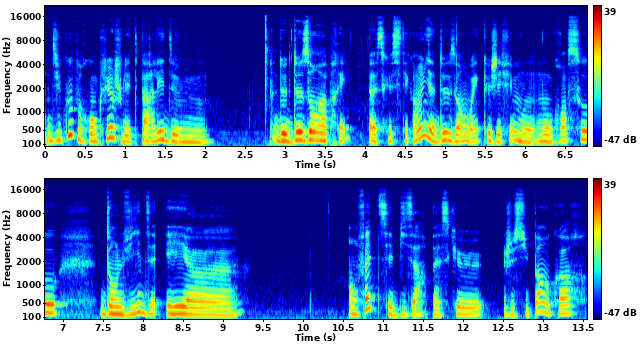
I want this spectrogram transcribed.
du coup, pour conclure, je voulais te parler de, de deux ans après, parce que c'était quand même il y a deux ans ouais, que j'ai fait mon, grand saut dans le vide. Et euh, en fait, c'est bizarre parce que je suis pas encore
